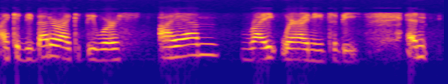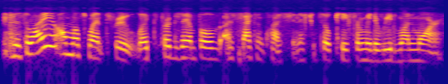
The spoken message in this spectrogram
I could be better, I could be worse. I am right where I need to be. And so I almost went through, like, for example, a second question, if it's okay for me to read one more.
